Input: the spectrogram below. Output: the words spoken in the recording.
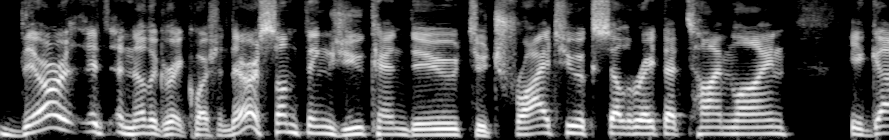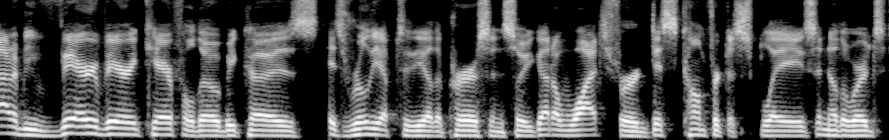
There are it's another great question. There are some things you can do to try to accelerate that timeline. You got to be very very careful though because it's really up to the other person. So you got to watch for discomfort displays. In other words,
